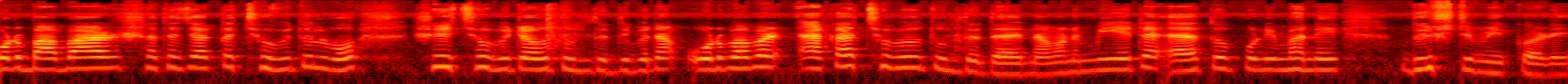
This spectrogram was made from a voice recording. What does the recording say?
ওর বাবার সাথে যে একটা ছবি তুলবো, সেই ছবিটাও তুলতে দিবে না। ওর বাবার একার ছবিও তুলতে দেয় না। মানে মেয়েটা এত পরিমাণে দুষ্টুমি করে।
